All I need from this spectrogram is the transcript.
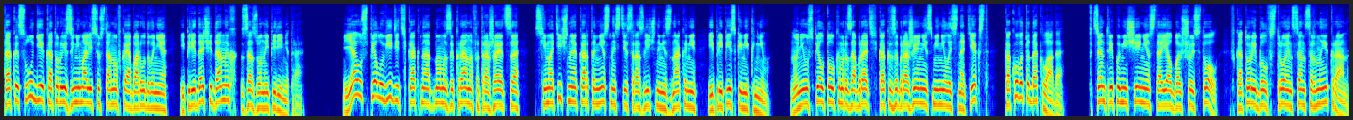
так и слуги, которые занимались установкой оборудования и передачей данных за зоной периметра. Я успел увидеть, как на одном из экранов отражается схематичная карта местности с различными знаками и приписками к ним, но не успел толком разобрать, как изображение сменилось на текст какого-то доклада. В центре помещения стоял большой стол, в который был встроен сенсорный экран,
